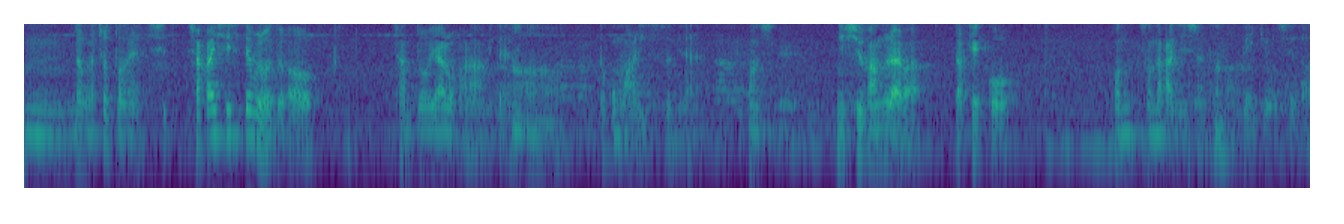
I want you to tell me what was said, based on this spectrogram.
うん。なんかちょっとねし社会システム論とかをちゃんとやろうかなみたいなとこもありつつみたいな2週間ぐらいはだ結構こんそんな感じでしたね、まあ勉強してた。うん。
